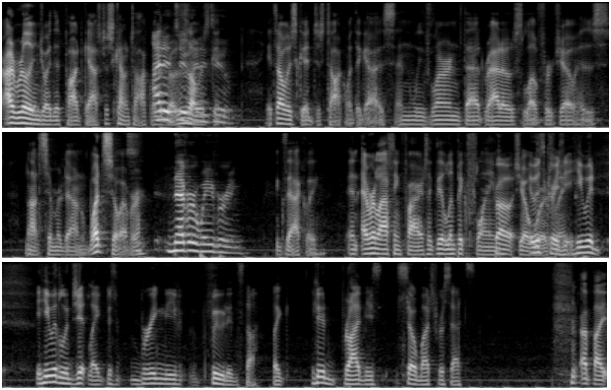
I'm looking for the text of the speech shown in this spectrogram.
I really enjoyed this podcast. Just kind of talk. With i did bros. Too i always did good. too It's always good just talking with the guys, and we've learned that Rado's love for Joe has not simmered down whatsoever. never wavering exactly, an everlasting fire. It's like the Olympic flame. Bro, Joe it was Worsley. crazy. He would, he would legit like just bring me food and stuff. Like he would bribe me so much for sets. I thought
